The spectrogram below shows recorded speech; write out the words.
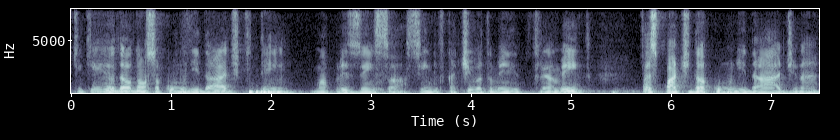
Que quem é da nossa comunidade, que tem uma presença significativa também no treinamento, faz parte da comunidade, né?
